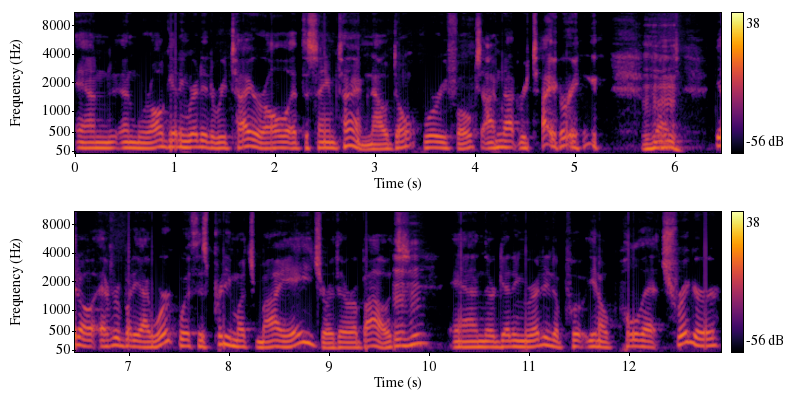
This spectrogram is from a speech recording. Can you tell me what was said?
and and we're all getting ready to retire all at the same time. Now, don't worry, folks. I'm not retiring, mm-hmm. but you know, everybody I work with is pretty much my age or thereabouts, mm-hmm. and they're getting ready to put you know pull that trigger.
